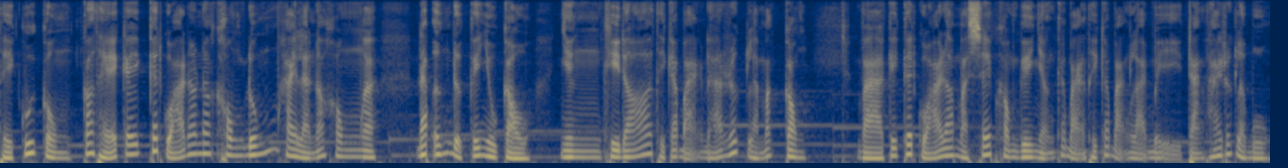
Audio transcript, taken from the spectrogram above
thì cuối cùng có thể cái kết quả đó nó không đúng hay là nó không à, đáp ứng được cái nhu cầu. Nhưng khi đó thì các bạn đã rất là mất công và cái kết quả đó mà sếp không ghi nhận các bạn thì các bạn lại bị trạng thái rất là buồn.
